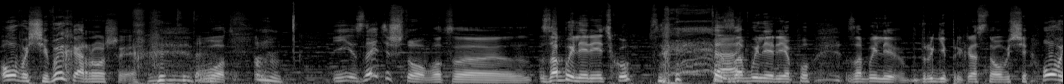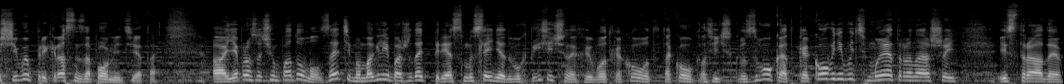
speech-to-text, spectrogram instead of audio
Овощи, вы хорошие. Вот. И знаете что? Вот э, забыли редьку, забыли репу, забыли другие прекрасные овощи. Овощи, вы прекрасно запомните это. А, я просто о чем подумал. Знаете, мы могли бы ожидать переосмысления двухтысячных и вот какого-то такого классического звука от какого-нибудь метра нашей эстрады.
